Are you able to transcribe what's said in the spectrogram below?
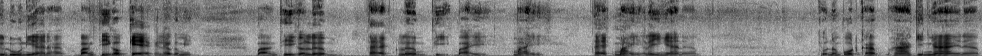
ฤดูนี้นะครับ บางที่ก็แก่ไปแล้วก็มี บางที่ก็เริ่ม แตกเริ่มผลิใบใหม่ แตกใหม่อะไรอย่างเงี้ยนะครับชนบทครับหากินง่ายนะครับ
